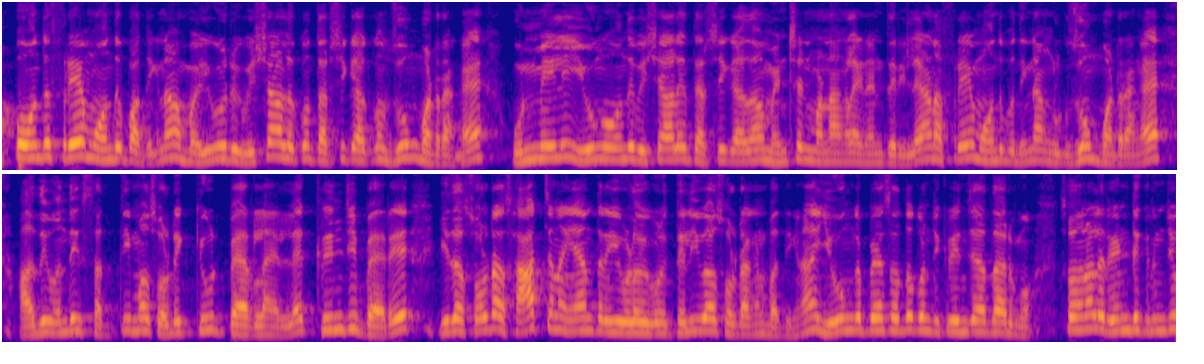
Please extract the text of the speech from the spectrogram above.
அப்போ வந்து ஃப்ரேம் வந்து பார்த்தீங்கன்னா இவரு விஷாலுக்கும் தர்ஷிகாவுக்கும் ஜூம் பண்ணுறாங்க உண்மையிலேயே இவங்க வந்து விஷாலுக்கு ஹர்ஷிகா தான் மென்ஷன் பண்ணாங்களா என்னன்னு தெரியல. ஆனால் ஃப்ரேம் வந்து பார்த்தீங்கன்னா அவங்களுக்கு ஜூம் பண்ணுறாங்க அது வந்து சத்தியமாக சொல்கிற க்யூட் பேர்லாம் இல்லை கிரிஞ்சி பேர். இதை சொல்கிற சாச்சனை ஏன் தெரிய இவ்வளோ தெளிவாக சொல்கிறாங்கன்னு பார்த்தீங்கன்னா இவங்க பேசுறது கொஞ்சம் கிரிஞ்சாக தான் இருக்கும். ஸோ அதனால் ரெண்டு கிரிஞ்சு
